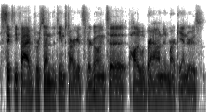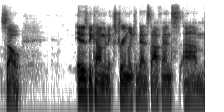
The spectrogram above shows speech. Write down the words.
sixty five percent of the team's targets that are going to Hollywood Brown and Mark Andrews. So it has become an extremely condensed offense. Um,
